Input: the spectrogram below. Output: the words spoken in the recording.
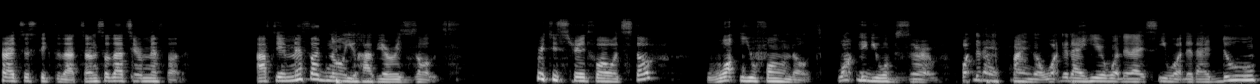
try to stick to that. And so that's your method. After your method, now you have your results. Pretty straightforward stuff what you found out. What did you observe? What did I find out? What did I hear? What did I see? What did I do?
